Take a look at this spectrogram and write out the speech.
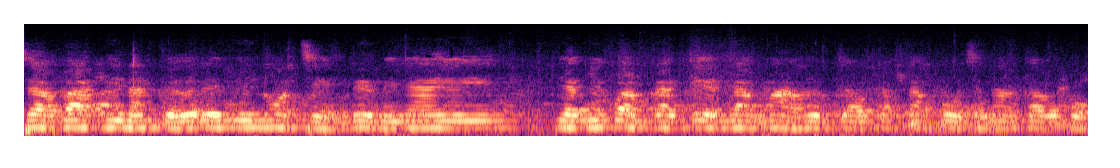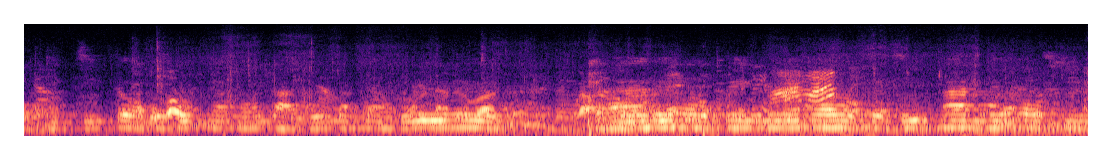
ชาวบ้านที่นั้นเกิดได้มีหอดแสงเด้อไม่ไง ยังมีความการเกณฑ์ลังมาหงเจ้ากับตั้งโภชนาเขาของกินสิต่อในทุกงานหอนหลายเดือนลังดาวด้วยตาเนื้อออกเป็นเนื้อออกกระซิบพันเนื้อออกกิน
